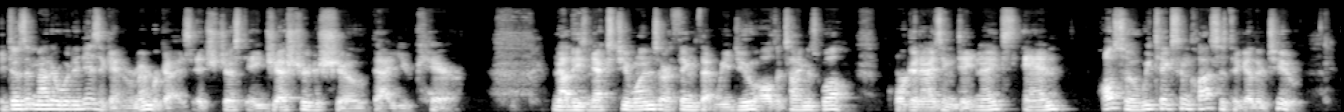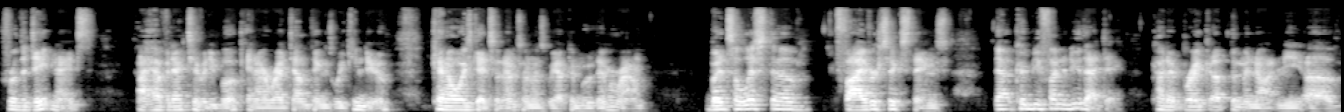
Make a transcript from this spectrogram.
It doesn't matter what it is again. Remember, guys, it's just a gesture to show that you care. Now, these next two ones are things that we do all the time as well organizing date nights, and also we take some classes together too. For the date nights, I have an activity book and I write down things we can do. Can't always get to them, sometimes we have to move them around but it's a list of five or six things that could be fun to do that day. Kind of break up the monotony of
